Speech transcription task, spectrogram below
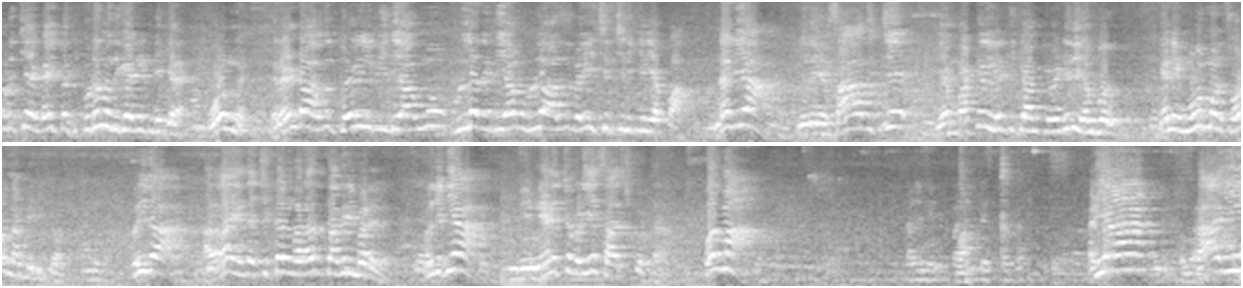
முடிச்சு என் கைப்பற்றி கொடு வந்து கேட்டுட்டு நிக்கிறேன். ஒண்ணு. ரெண்டாவது தொழில் ரீதியாகவும் உள்ள ரீதியாகவும் உள்ள அது வெளியே சிரிச்சு நிக்கிறியப்பா. இல்லையா இதை சாதிச்சு என் பட்டியல் நிறுத்தி காமிக்க வேண்டியது என் பொறுப்பு. என்னை முழுமன் மனசோட நம்பி நிற்கும் புரியுதா? அதெல்லாம் எந்த சிக்கலும் வராது தகுதி படல புரிஞ்சுட்டியா நீ நினைச்சபடியே சாதிச்சு கொடுத்தேன். போதுமா? அடியா தாயி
